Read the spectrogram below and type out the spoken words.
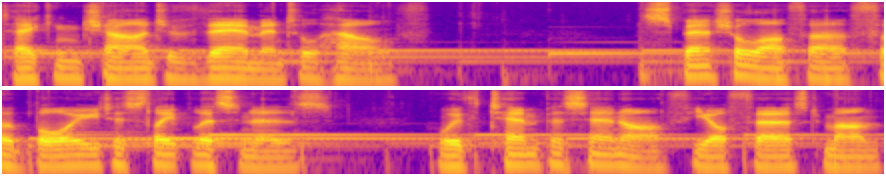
taking charge of their mental health. Special offer for You to Sleep listeners with 10% off your first month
